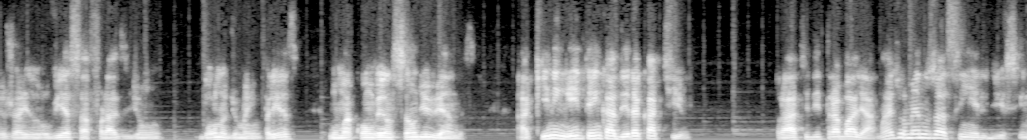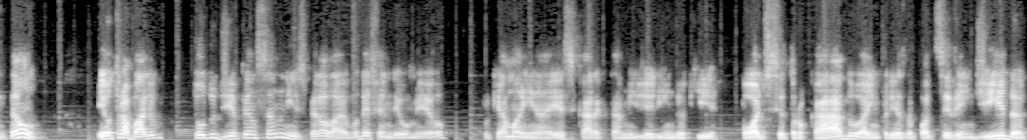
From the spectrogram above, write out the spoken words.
Eu já ouvi essa frase de um dono de uma empresa numa convenção de vendas. Aqui ninguém tem cadeira cativa. Trate de trabalhar. Mais ou menos assim ele disse. Então, eu trabalho todo dia pensando nisso. Espera lá, eu vou defender o meu, porque amanhã esse cara que está me gerindo aqui pode ser trocado, a empresa pode ser vendida.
